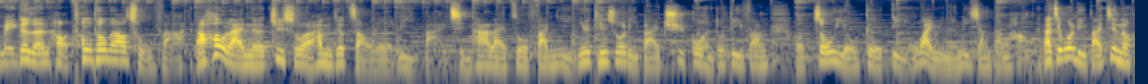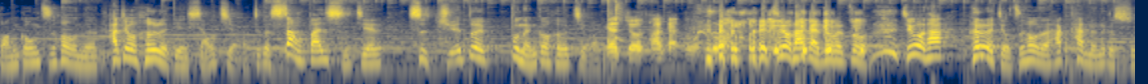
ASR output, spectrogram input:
每个人哈通通都要处罚。然后后来呢，据说啊，他们就找了李白，请他来做翻译，因为听说李白去过很多地方哦，周游各地，外语能力相当好。那结果李白进了皇宫之后呢，他就喝了点小酒，这个上班时间。是绝对不能够喝酒啊！应该只有他敢这么做，对，只有他敢这么做。结果他喝了酒之后呢，他看了那个书，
